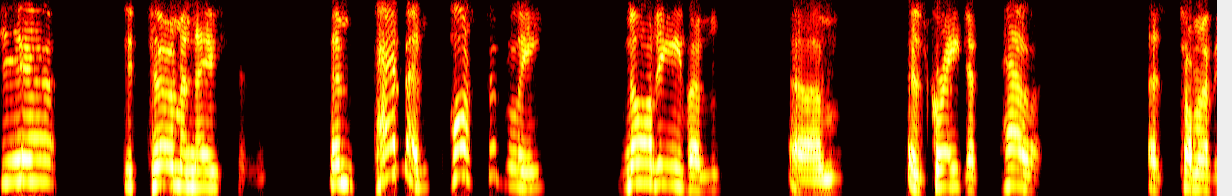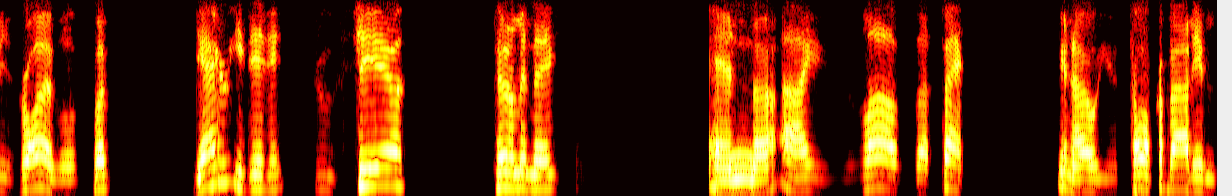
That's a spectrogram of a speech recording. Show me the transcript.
sheer determination and, and possibly not even um, as great a talent as some of his rivals, but Gary did it through sheer determination. And uh, I love the fact, you know, you talk about him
